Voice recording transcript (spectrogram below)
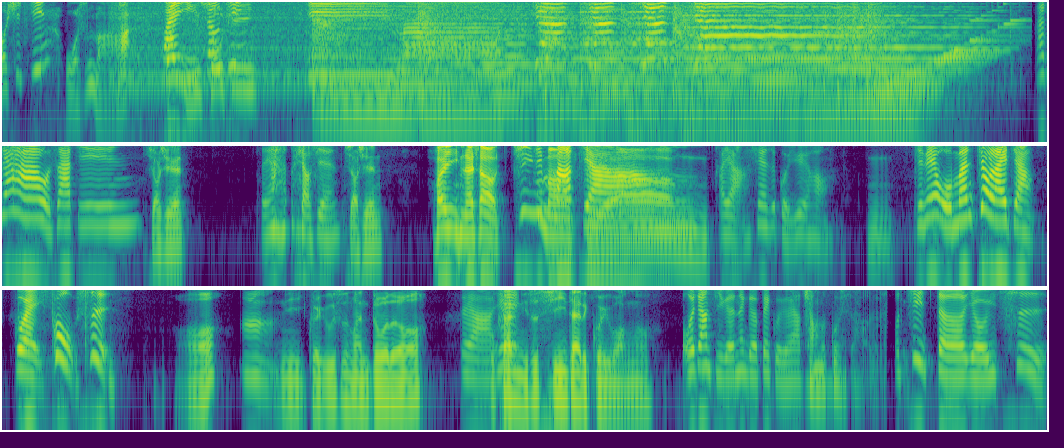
我是金，我是马，欢迎收听金马奖奖奖奖。大家好，我是阿金。小贤，怎样，小贤？小贤，欢迎来到金马奖。哎呀，现在是鬼月哈，嗯，今天我们就来讲鬼故事。哦，嗯，你鬼故事蛮多的哦。对啊，我因为看你是新一代的鬼王哦。我讲几个那个被鬼压床的故事好了。我记得有一次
